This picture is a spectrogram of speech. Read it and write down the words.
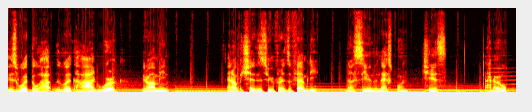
is worth worth hard work. You know what I mean? And I hope you share this with your friends and family. And I'll see you in the next one. Cheers. Know.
